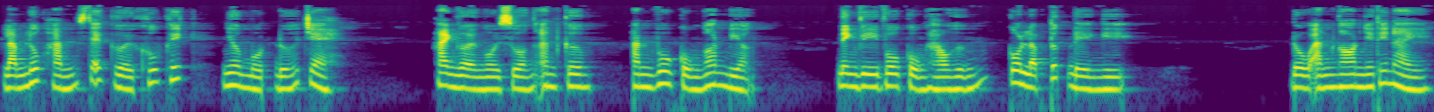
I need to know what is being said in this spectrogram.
Làm lúc hắn sẽ cười khúc khích như một đứa trẻ. Hai người ngồi xuống ăn cơm, ăn vô cùng ngon miệng. Ninh Vi vô cùng hào hứng, cô lập tức đề nghị. Đồ ăn ngon như thế này,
